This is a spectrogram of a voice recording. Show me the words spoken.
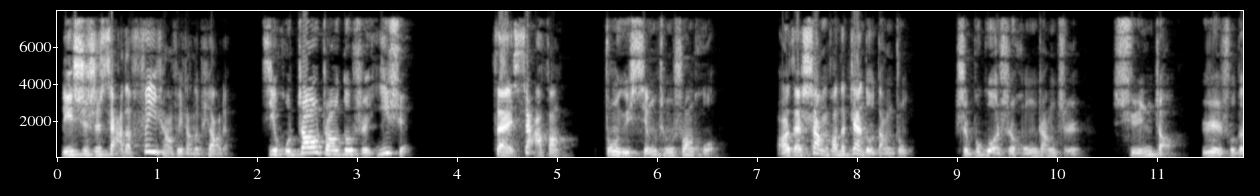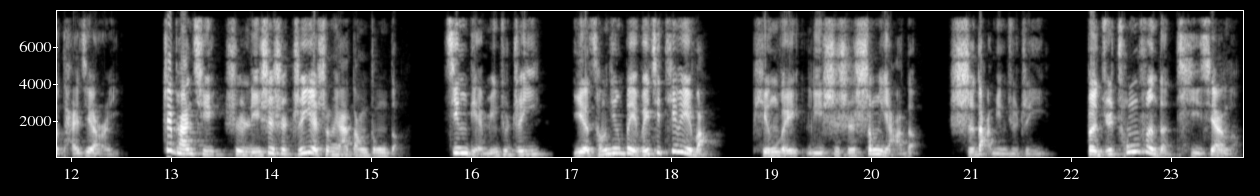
李世石下的非常非常的漂亮，几乎招招都是一选。在下方终于形成双活，而在上方的战斗当中，只不过是红章直寻找认输的台阶而已。这盘棋是李世石职业生涯当中的经典名局之一，也曾经被围棋 TV 网评为李世石生涯的十大名局之一。本局充分的体现了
